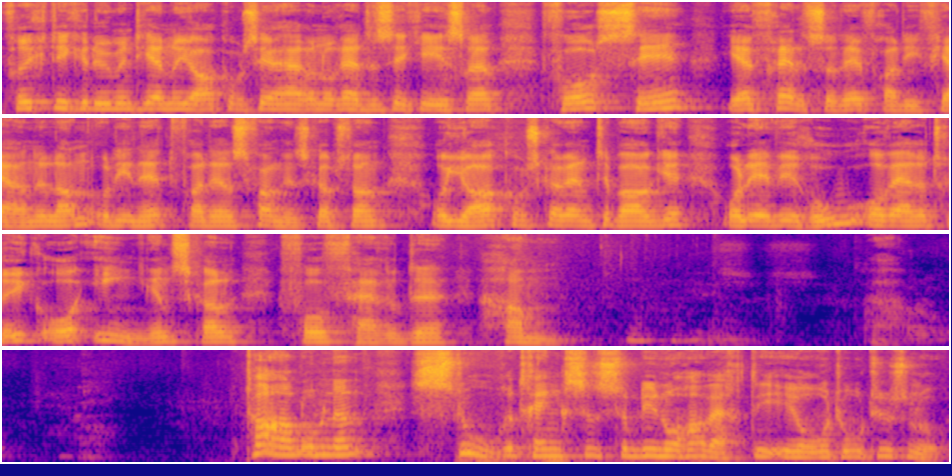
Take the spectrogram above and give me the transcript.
Frykt ikke du, min tjener Jakob, sier Herren, og reddes ikke Israel. For se, jeg frelser deg fra de fjerne land og de nett fra deres fangenskapsland, og Jakob skal vende tilbake og leve i ro og være trygg, og ingen skal forferde ham. Ja. Tale om den store trengsel som de nå har vært i i over 2000 år.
